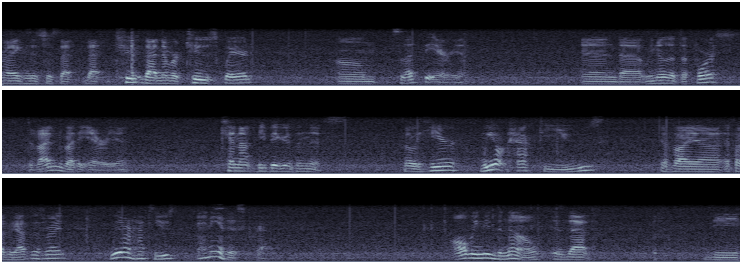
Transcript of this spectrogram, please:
Right, because it's just that, that, two, that number 2 squared. Um, so that's the area. And uh, we know that the force divided by the area cannot be bigger than this. So here, we don't have to use, if I, uh, if I've got this right, we don't have to use any of this crap. All we need to know is that the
